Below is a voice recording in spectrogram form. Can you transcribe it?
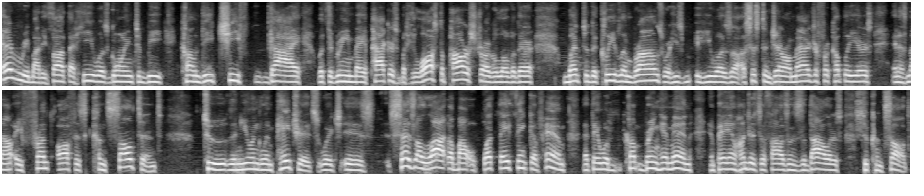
everybody thought that he was going to become the chief guy with the Green Bay Packers, but he lost the power struggle over there. Went to the Cleveland Browns, where he's he was uh, assistant general manager for a couple of years, and is now a front office consultant to the New England Patriots, which is says a lot about what they think of him that they would come bring him in and pay him hundreds of thousands of dollars to consult.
